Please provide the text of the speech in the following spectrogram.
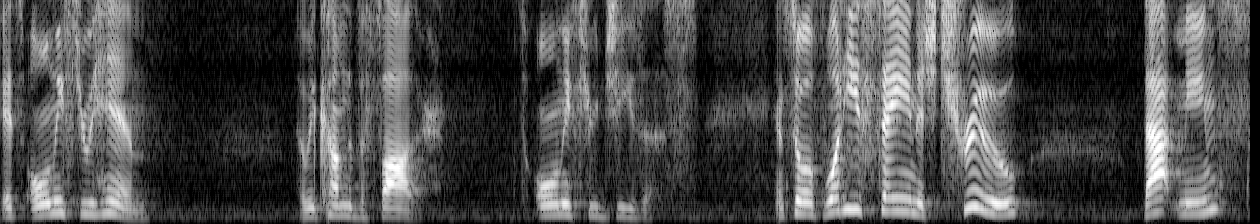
It's only through Him that we come to the Father. It's only through Jesus. And so, if what He's saying is true, that means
